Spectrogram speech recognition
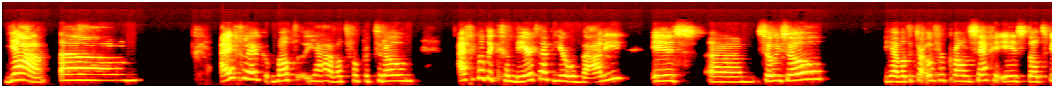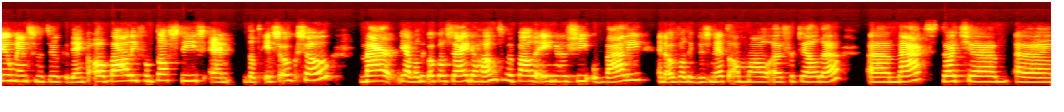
Ja, um, eigenlijk wat, ja, wat voor patroon. Eigenlijk wat ik geleerd heb hier op Bali is ehm, sowieso. Ja, wat ik daarover kan zeggen is dat veel mensen natuurlijk denken: Oh, Bali, fantastisch. En dat is ook zo. Maar ja, wat ik ook al zei, er hangt een bepaalde energie op Bali. En ook wat ik dus net allemaal uh, vertelde. Uh, maakt dat je, uh,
